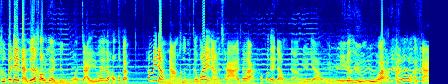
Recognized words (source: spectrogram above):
คือประเด็นอะเลือดเขาเหลือหนึ่งหัวใจเว้ยแล้วเขาก็แบบ ถ้าไม่ดำน้ำคือมันจะว่ายน้ำช้าใช่ป่ะเขาก็เลยดำน้ำยาวๆเลยทีนี้ก็ลืมดูว่าอ้าวอากาศ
